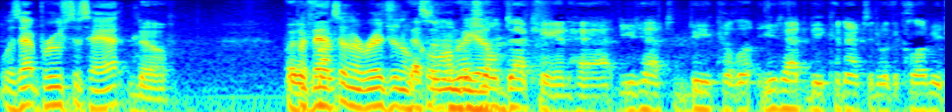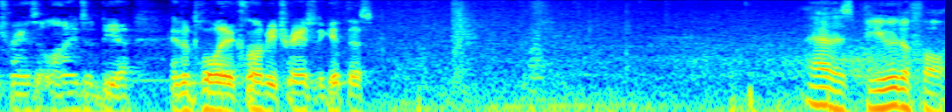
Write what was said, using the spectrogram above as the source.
Was that Bruce's hat? no, But if that's an original That's Columbia. an original deckhand hat. You'd have to be you'd have to be connected with the Columbia Transit lines and be a, an employee of Columbia Transit to get this. That is beautiful.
